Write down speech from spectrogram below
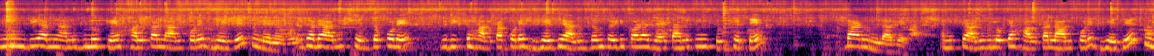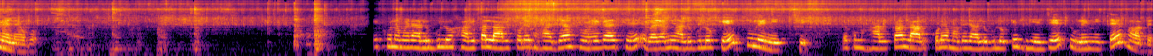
নুন দিয়ে আমি আলুগুলোকে হালকা লাল করে ভেজে তুলে নেব। এইভাবে আলু সেদ্ধ করে যদি একটু হালকা করে ভেজে আলুর দম তৈরি করা যায়, তাহলে কিন্তু খেতে দারুণ লাগে। আমি একটু আলুগুলোকে হালকা লাল করে ভেজে তুলে নেব। এখন আমার আলুগুলো হালকা লাল করে ভাজা হয়ে গেছে। এবার আমি আলুগুলোকে তুলে নিচ্ছি। এরকম হালকা লাল করে আমাদের আলুগুলোকে ভেজে তুলে নিতে হবে।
